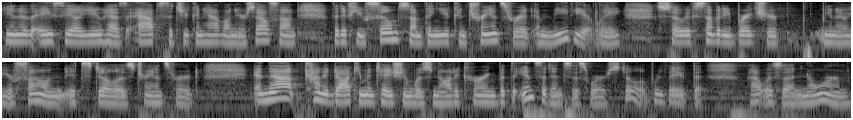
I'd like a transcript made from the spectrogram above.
You know, the ACLU has apps that you can have on your cell phone that if you film something, you can transfer it immediately. So if somebody breaks your you know your phone it still is transferred and that kind of documentation was not occurring but the incidences were still were they but that was a norm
